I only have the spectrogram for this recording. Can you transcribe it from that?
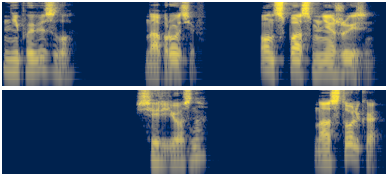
Не повезло. Напротив, он спас мне жизнь. Серьезно? Настолько,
